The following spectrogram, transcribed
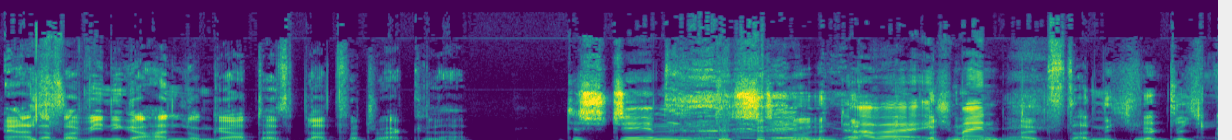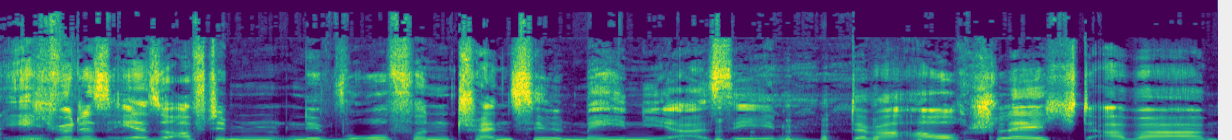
Er hat ich, aber weniger Handlung gehabt als Blood for Dracula. Das stimmt, das stimmt. Aber ich meine, ich würde es eher so auf dem Niveau von Transylmania sehen. Der war auch schlecht, aber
